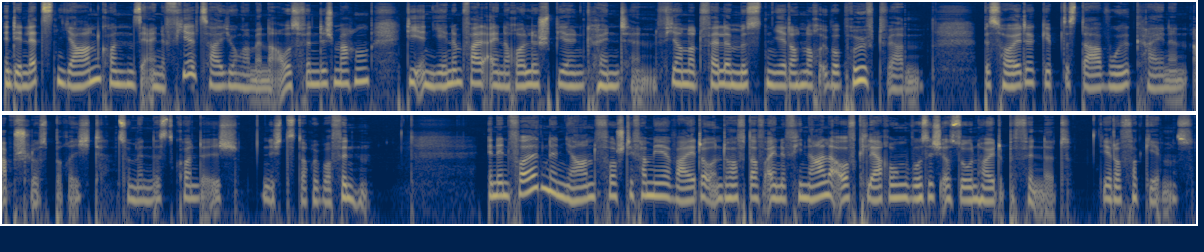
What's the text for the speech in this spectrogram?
In den letzten Jahren konnten sie eine Vielzahl junger Männer ausfindig machen, die in jenem Fall eine Rolle spielen könnten. 400 Fälle müssten jedoch noch überprüft werden. Bis heute gibt es da wohl keinen Abschlussbericht. Zumindest konnte ich nichts darüber finden. In den folgenden Jahren forscht die Familie weiter und hofft auf eine finale Aufklärung, wo sich ihr Sohn heute befindet. Jedoch vergebens.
